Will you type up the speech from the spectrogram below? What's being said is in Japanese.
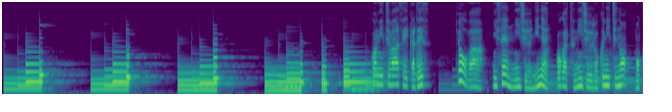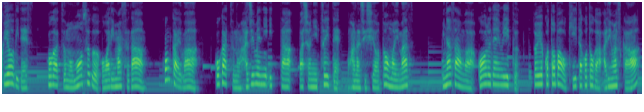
こんにちは、せいかです。今日は2022年5月26日の木曜日です。5月ももうすぐ終わりますが、今回は5月の初めに行った場所についてお話ししようと思います。皆さんはゴールデンウィークという言葉を聞いたことがありますか？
